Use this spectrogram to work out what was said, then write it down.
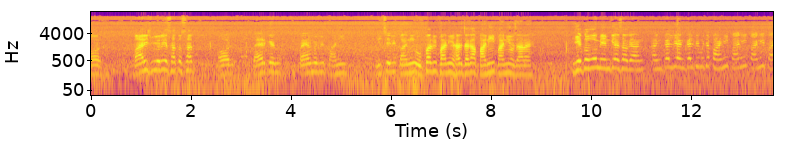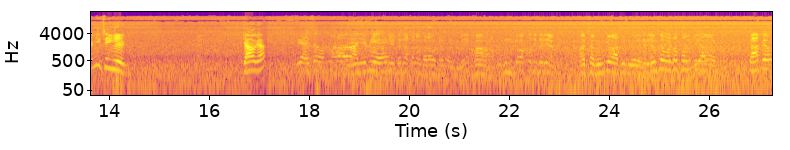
और बारिश भी हो रही है साथों साथ और पैर के पैर में भी पानी नीचे भी पानी ऊपर भी पानी हर जगह पानी ही पानी हो जा रहा है। ये तो वो मेम के ऐसा हो गया अं, अंकल जी अंकल जी मुझे पानी पानी पानी पानी चाहिए। क्या हो गया? ये ऐसे आगे भी है। बड़ा वाटरफॉल के लिए। हाँ हाँ। घूम के वापस इधर ही आना अच्छा घूम के वापस इधर से वाटरफॉल की कहाँ पे हो?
